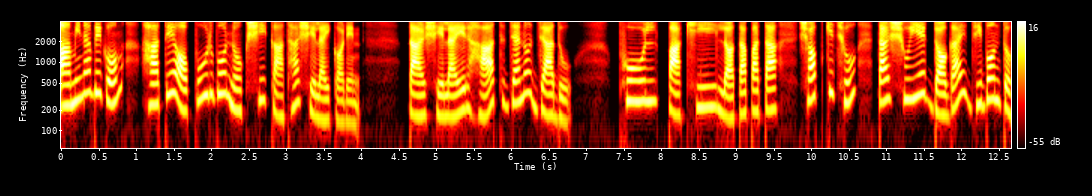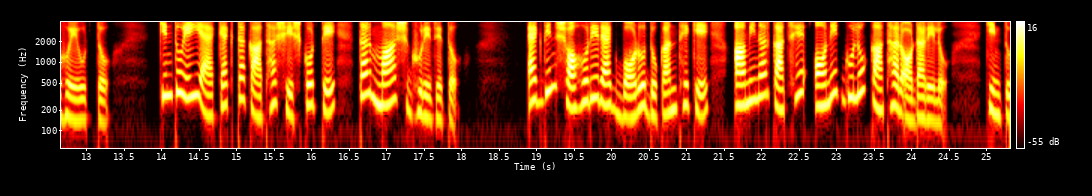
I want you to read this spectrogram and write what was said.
আমিনা বেগম হাতে অপূর্ব নকশি কাঁথা সেলাই করেন। তার সেলাইয়ের হাত যেন জাদু। ফুল, পাখি, লতাপাতা সবকিছু তার সুইয়ের ডগায় জীবন্ত হয়ে উঠত। কিন্তু এই এক একটা কাঁথা শেষ করতে তার মাস ঘুরে যেত। একদিন শহরের এক বড় দোকান থেকে আমিনার কাছে অনেকগুলো কাঁথার অর্ডার এলো, কিন্তু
